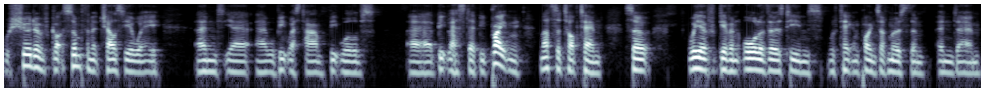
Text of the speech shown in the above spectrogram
We should have got something at Chelsea away. And yeah, uh, we'll beat West Ham, beat Wolves, uh, beat Leicester, beat Brighton. that's the top 10. So we have given all of those teams, we've taken points off most of them. And um,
